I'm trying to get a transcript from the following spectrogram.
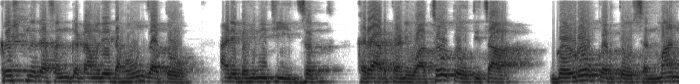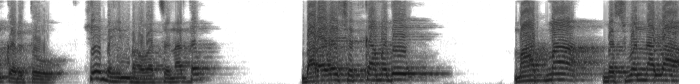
कृष्ण त्या संकटामध्ये धावून जातो आणि बहिणीची इज्जत खऱ्या अर्थाने वाचवतो. तिचा गौरव करतो सन्मान करतो. हे बहीण भावाचं नातं. बाराव्या शतकामध्ये महात्मा बसवण्णाला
